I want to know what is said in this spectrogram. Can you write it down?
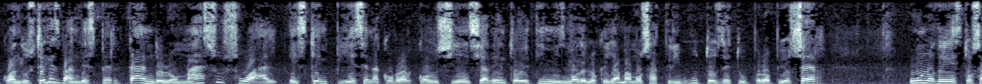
Cuando ustedes van despertando, lo más usual es que empiecen a cobrar conciencia dentro de ti mismo de lo que llamamos atributos de tu propio ser. Uno de estos,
